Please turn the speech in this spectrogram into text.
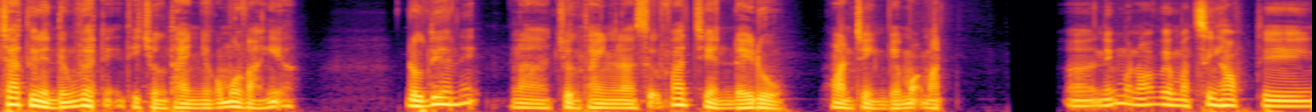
tra từ điển tiếng việt ấy, thì trưởng thành có một vài nghĩa. Đầu tiên ấy là trưởng thành là sự phát triển đầy đủ hoàn chỉnh về mọi mặt. À, nếu mà nói về mặt sinh học thì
